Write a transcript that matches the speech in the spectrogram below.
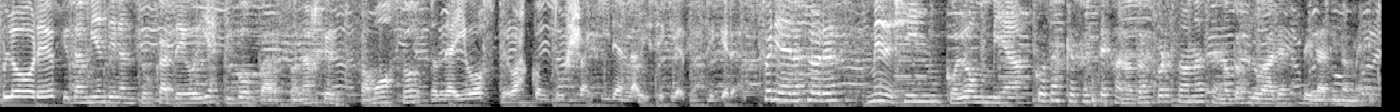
flores, que también tienen sus categorías tipo personajes famosos, donde ahí vos te vas con tu Shakira en la bicicleta, si querés. Feria de las Flores, Medellín, Colombia, cosas que festejan otras personas en otros lugares de Latinoamérica.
